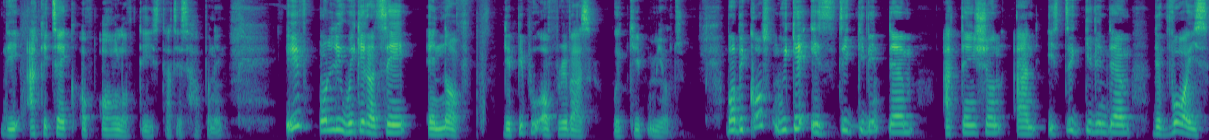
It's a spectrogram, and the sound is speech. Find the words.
the architect of all of this that is happening. If only Wike can say enough, the people of Rivers will keep mute. But because Wike is still giving them attention and is still giving them the voice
